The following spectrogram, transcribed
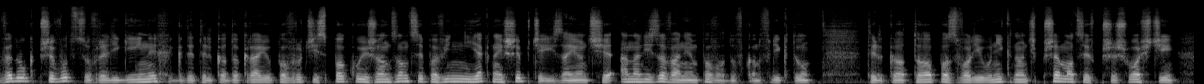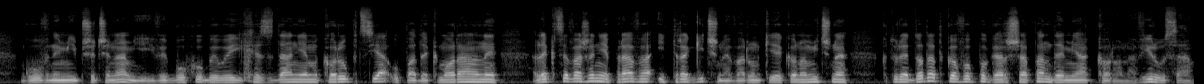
Według przywódców religijnych, gdy tylko do kraju powróci spokój, rządzący powinni jak najszybciej zająć się analizowaniem powodów konfliktu. Tylko to pozwoli uniknąć przemocy w przyszłości. Głównymi przyczynami jej wybuchu były ich zdaniem korupcja, upadek moralny, lekceważenie prawa i tragiczne warunki ekonomiczne, które dodatkowo pogarsza pandemia koronawirusa.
